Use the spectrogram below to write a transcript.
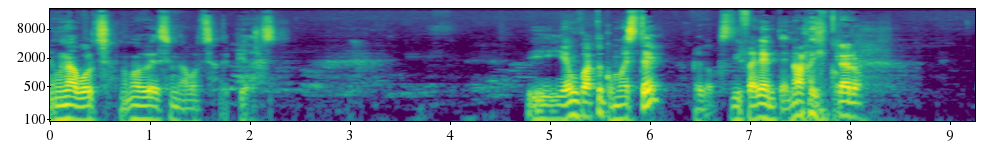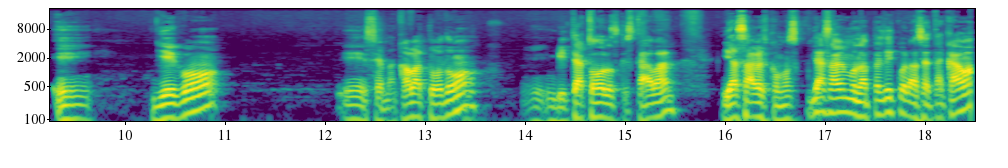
en una bolsa, no me voy a decir una bolsa de piedras y un cuarto como este, pero pues diferente, ¿no? Claro. Eh, llegó, eh, se me acaba todo, invité a todos los que estaban, ya sabes cómo, ya sabemos la película, se te acaba,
